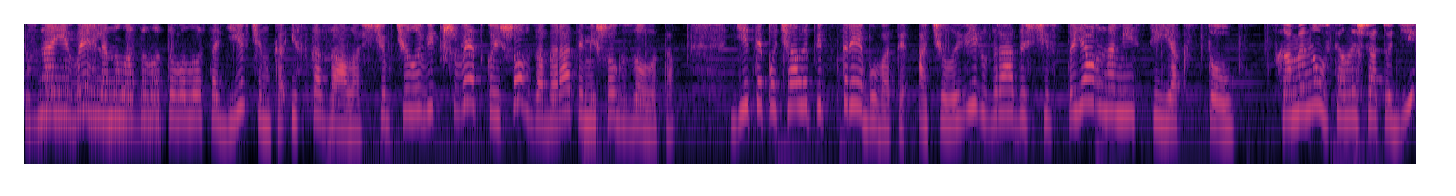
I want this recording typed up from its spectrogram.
З неї виглянула золотоволоса дівчинка і сказала, щоб чоловік швидко йшов забирати мішок золота. Діти почали підстрибувати, а чоловік з радощів стояв на місці, як стовп. Схаменувся лише тоді,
